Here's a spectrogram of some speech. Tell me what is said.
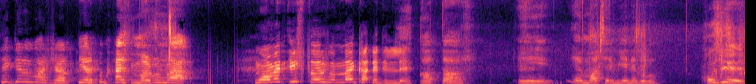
Tek canım var şu an. Yarım kalbim var vurma. Muhammed X tarafından katledildi. Gattar. Ee, envanterim yine dolu. Hadi.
